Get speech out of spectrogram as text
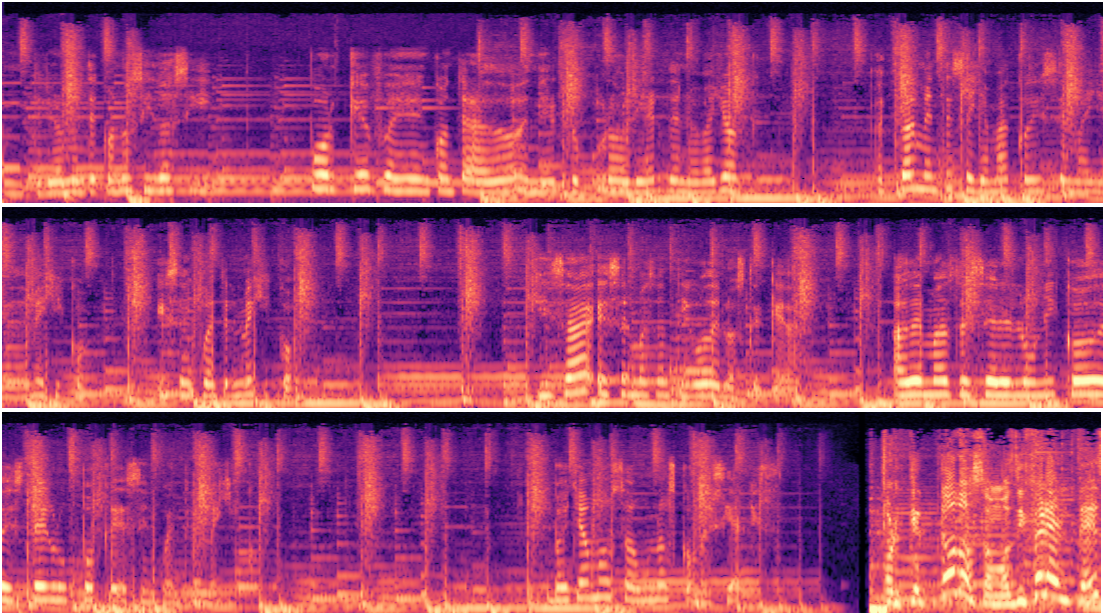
anteriormente conocido así, porque fue encontrado en el Club Grolier de Nueva York. Actualmente se llama Códice Maya de México y se encuentra en México. Quizá es el más antiguo de los que quedan, además de ser el único de este grupo que se encuentra en México. Vayamos a unos comerciales. Porque todos somos diferentes,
